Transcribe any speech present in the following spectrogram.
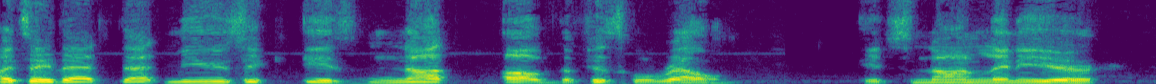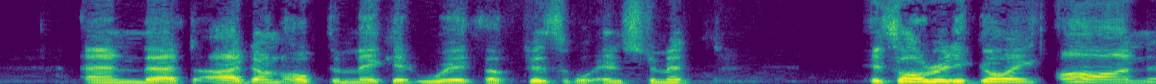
I'd say that that music is not of the physical realm. It's nonlinear, and that I don't hope to make it with a physical instrument. It's already going on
